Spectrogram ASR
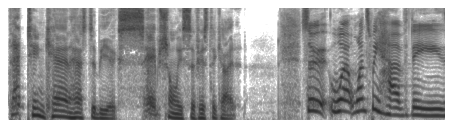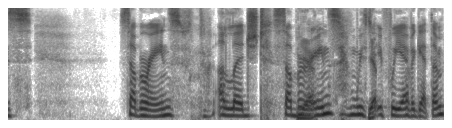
that tin can has to be exceptionally sophisticated. So well, once we have these submarines, alleged submarines, with, Yep. if we ever get them,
